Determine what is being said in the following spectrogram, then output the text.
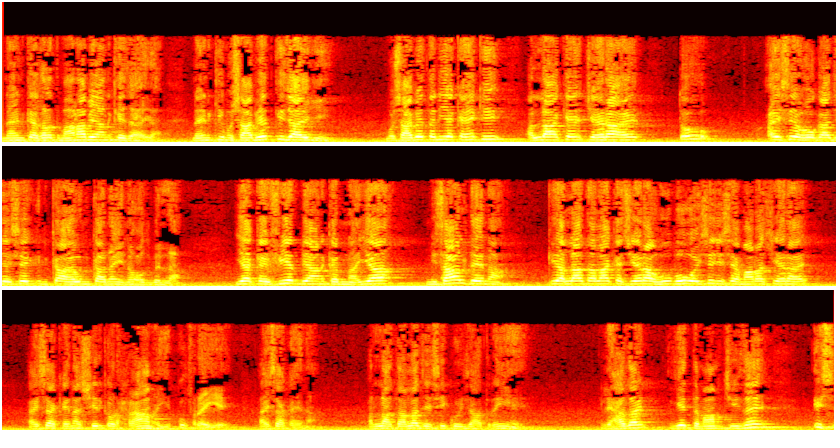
نہ ان کا غلط معنی بیان کیا جائے گا، نہ ان کی مشابہت کی جائے گی۔ مشابہت یہ کہیں کہ اللہ کے چہرہ ہے تو ایسے ہوگا جیسے ان کا ہے، ان کا نہیں، نعوذ باللہ۔ یا کیفیت بیان کرنا، یا مثال دینا کہ اللہ تعالیٰ کا چہرہ ہو بہو ایسے جیسے ہمارا چہرہ ہے۔ ایسا کہنا شرک اور حرام ہے، یہ کف رہی ہے ایسا کہنا۔ اللہ تعالیٰ جیسی کوئی ذات نہیں ہے۔ لہذا یہ تمام چیزیں اس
